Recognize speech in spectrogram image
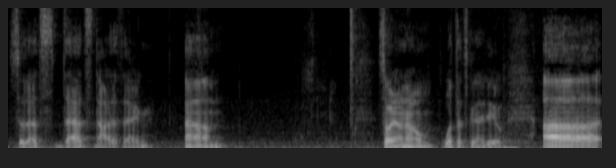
so that's that's not a thing. Um, So I don't know what that's going to do. Uh,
